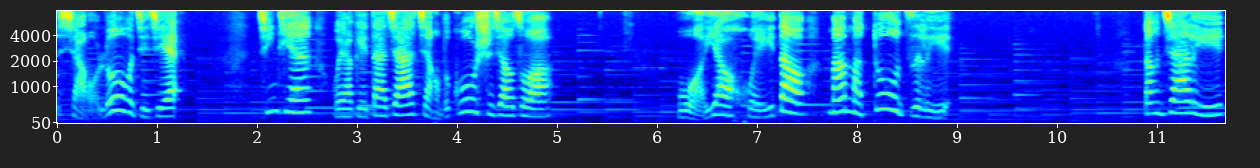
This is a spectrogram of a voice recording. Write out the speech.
小鹿姐姐。今天我要给大家讲的故事叫做《我要回到妈妈肚子里》。当家里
